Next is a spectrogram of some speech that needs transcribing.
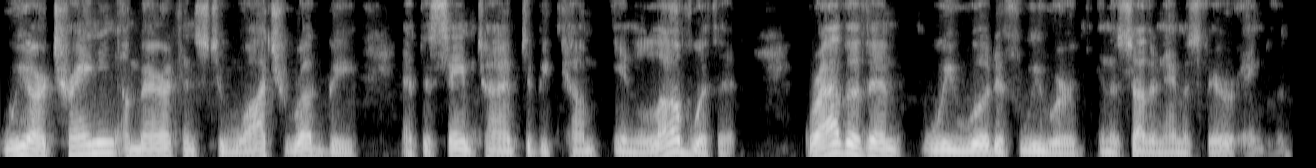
We are training Americans to watch rugby at the same time to become in love with it rather than we would if we were in the Southern Hemisphere or England.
